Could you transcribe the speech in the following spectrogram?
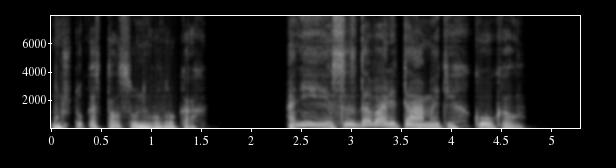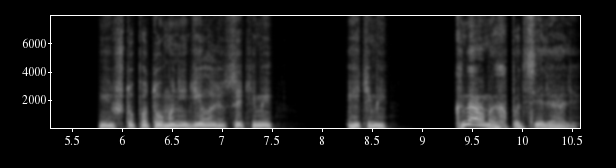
Мундштук остался у него в руках. Они создавали там этих кукол. И что потом они делали с этими... этими... К нам их подселяли.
